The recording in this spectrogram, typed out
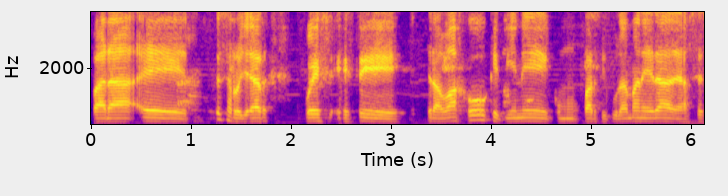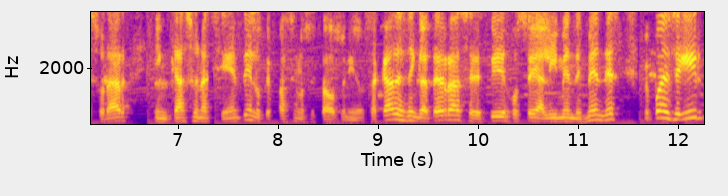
para eh, desarrollar pues este trabajo que tiene como particular manera de asesorar en caso de un accidente en lo que pasa en los Estados Unidos. Acá desde Inglaterra se despide José Ali Méndez Méndez. Me pueden seguir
